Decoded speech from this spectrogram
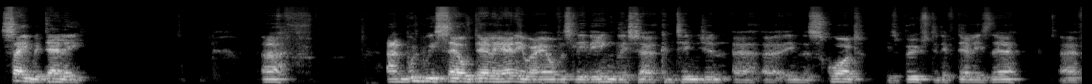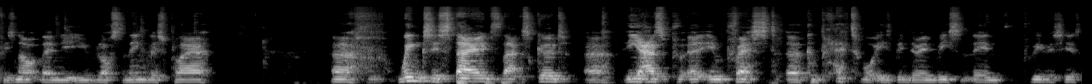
Same with Dele. Uh, and would we sell Dele anyway? Obviously, the English uh, contingent uh, in the squad is boosted if Dele's there. Uh, if he's not, then you, have lost an English player. Uh, Winks is staying, so that's good. Uh, he has uh, impressed compared to what he's been doing recently in previous years.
